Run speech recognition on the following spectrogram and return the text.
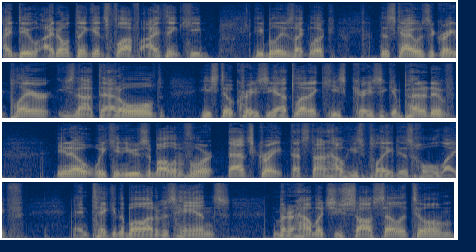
I do. I don't think it's fluff. I think he he believes like, look, this guy was a great player. He's not that old. He's still crazy athletic. He's crazy competitive. You know, we can use him all over the floor. That's great. That's not how he's played his whole life. And taking the ball out of his hands, no matter how much you soft sell it to him,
